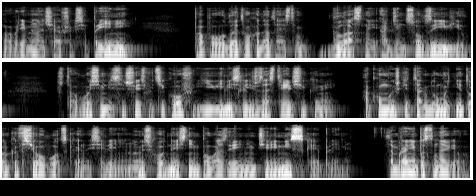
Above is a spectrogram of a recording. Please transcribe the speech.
Во время начавшихся прений по поводу этого ходатайства гласный Одинцов заявил, что 86 ватиков явились лишь застрельщиками, а кумышки так думают не только все водское население, но и сходное с ним по воззрениям черемисское племя. Собрание постановило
